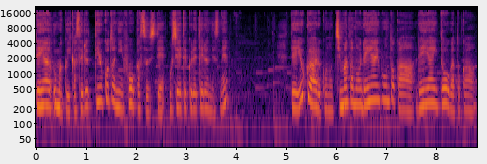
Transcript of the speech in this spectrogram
恋愛をうまくいかせるっていうことにフォーカスして教えてくれてるんですね。でよくあるこの巷の恋愛本とか恋愛動画とか、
